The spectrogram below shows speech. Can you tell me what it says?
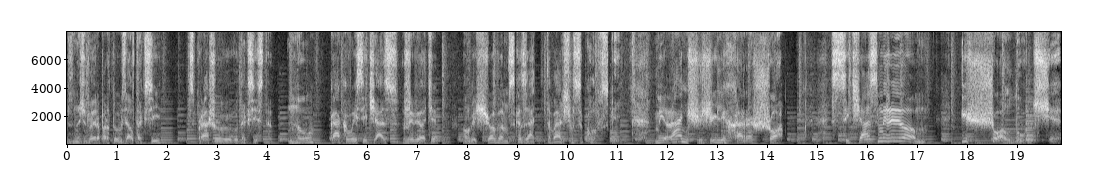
Значит, в аэропорту взял такси. Спрашиваю у таксиста. Ну, как вы сейчас живете? Он говорит, что вам сказать, товарищ Высоковский? Мы раньше жили хорошо. Сейчас мы живем еще лучше.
